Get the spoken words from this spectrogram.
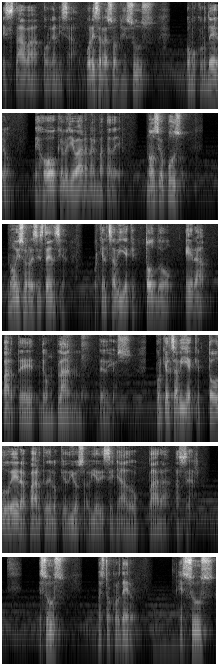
estaba organizado. Por esa razón Jesús, como cordero, dejó que lo llevaran al matadero. No se opuso, no hizo resistencia, porque él sabía que todo era parte de un plan de Dios, porque él sabía que todo era parte de lo que Dios había diseñado para hacer. Jesús, nuestro Cordero, Jesús,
